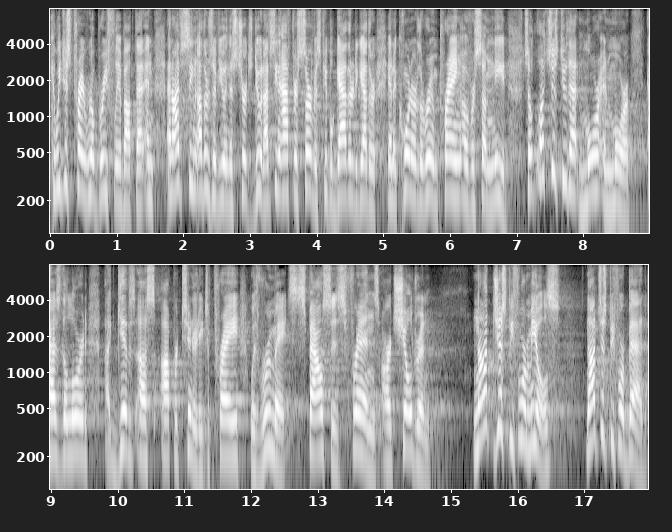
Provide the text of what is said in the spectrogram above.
Can we just pray real briefly about that? And, and I've seen others of you in this church do it. I've seen after service people gather together in a corner of the room praying over some need. So let's just do that more and more as the Lord uh, gives us opportunity to pray with roommates, spouses, friends, our children, not just before meals not just before bed,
